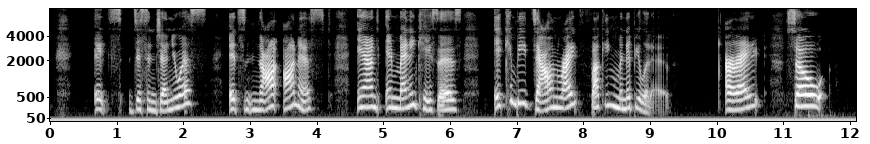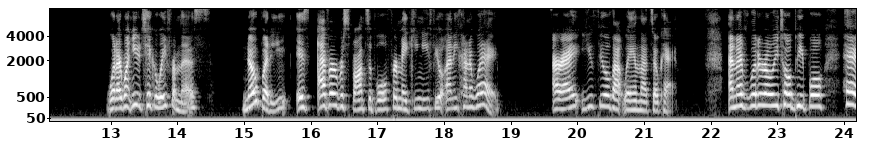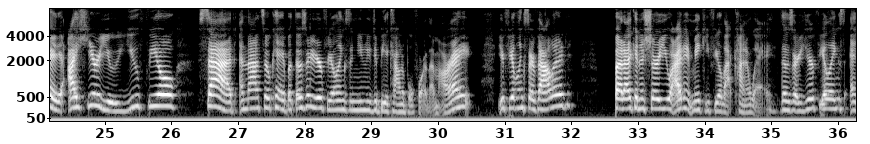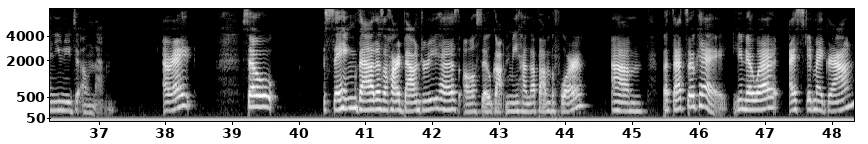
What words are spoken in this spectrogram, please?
It's disingenuous, it's not honest, and in many cases, it can be downright fucking manipulative. All right? So, what I want you to take away from this nobody is ever responsible for making you feel any kind of way. All right? You feel that way, and that's okay. And I've literally told people, hey, I hear you. You feel sad, and that's okay, but those are your feelings, and you need to be accountable for them. All right? Your feelings are valid, but I can assure you, I didn't make you feel that kind of way. Those are your feelings, and you need to own them. All right? So, saying that as a hard boundary has also gotten me hung up on before. Um, but that's okay. You know what? I stood my ground.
